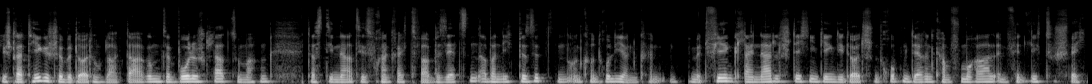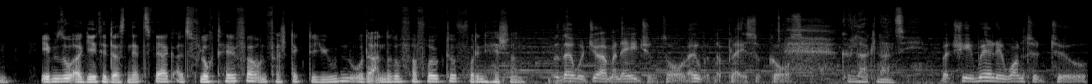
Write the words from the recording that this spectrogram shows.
Die strategische Bedeutung lag darin, symbolisch klarzumachen, dass die Nazis Frankreich zwar besetzen, aber nicht besitzen und kontrollieren könnten, mit vielen kleinen Nadelstichen gegen die deutschen Truppen deren Kampfmoral empfindlich zu schwächen. Ebenso agierte das Netzwerk als Fluchthelfer und versteckte Juden oder andere Verfolgte vor den Häschern. There were German agents all over the place, of course. Good luck, Nancy but she really wanted to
